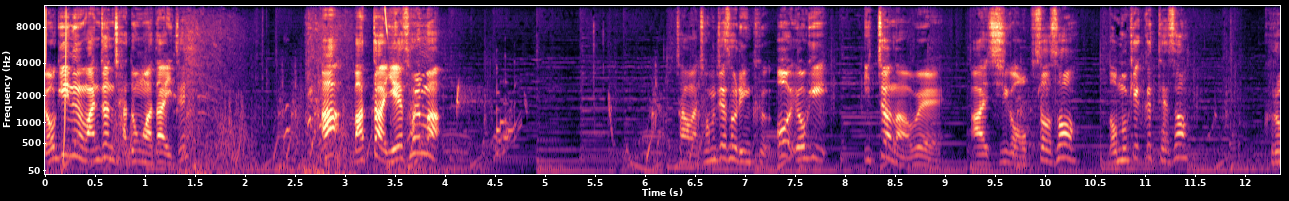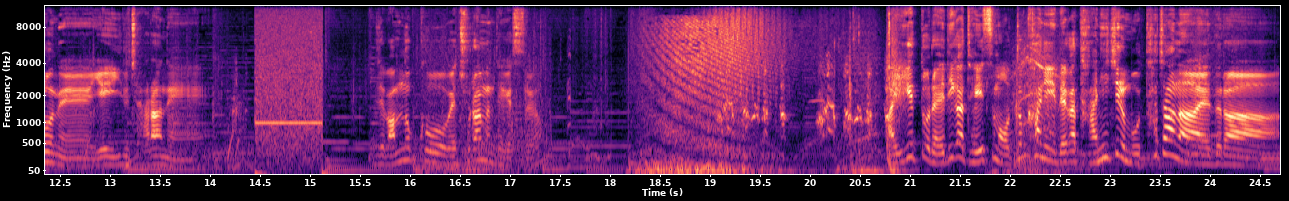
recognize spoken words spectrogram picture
여기는 완전 자동화다 이제? 아 맞다. 얘 설마. 잠깐만 정제소 링크. 어 여기 있잖아. 왜? 아 지가 없어서? 너무 깨끗해서? 그러네. 얘 일 잘하네. 이제 맘 놓고 외출하면 되겠어요 아 이게 또 레디가 돼 있으면 어떡하니? 내가 다니지를 못하잖아 얘들아.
